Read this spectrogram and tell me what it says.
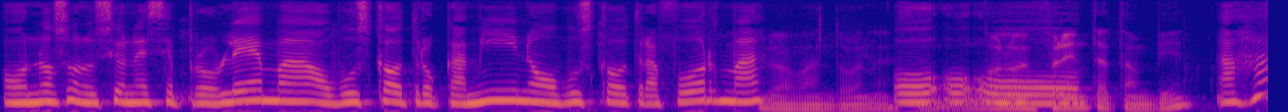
o no soluciona ese problema, o busca otro camino, o busca otra forma. Lo abandona. O- sí. o- ¿No lo enfrenta también? Ajá.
